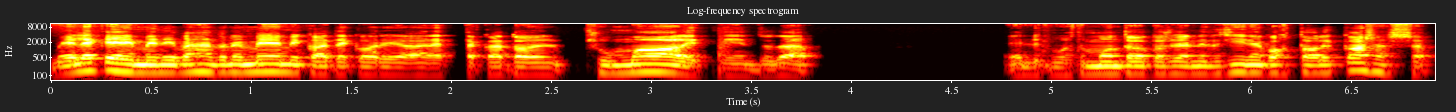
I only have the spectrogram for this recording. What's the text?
melkein meni vähän tuonne meemikategoriaan, että katoin sun maalit, niin tota, en nyt muista montako tosiaan niitä siinä kohtaa oli kasassa,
